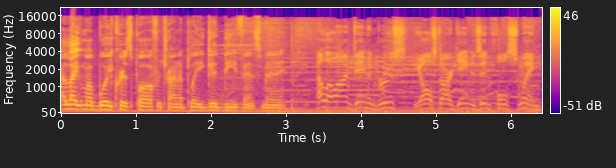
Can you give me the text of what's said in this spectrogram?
I like my boy Chris Paul for trying to play good defense, man. Hello, I'm Damon Bruce. The All Star game is in full swing.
